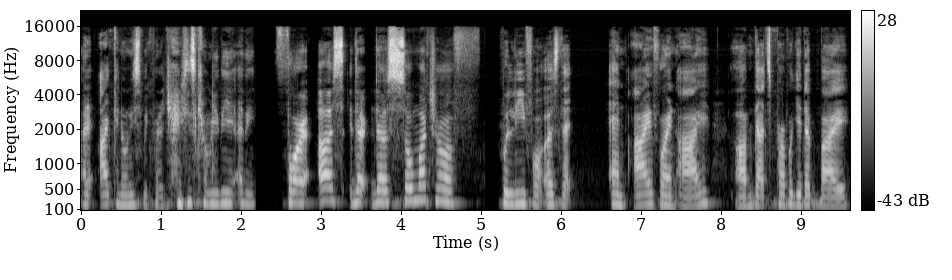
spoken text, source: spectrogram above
I, I can only speak for the Chinese community. I think for us, there, there's so much of belief for us that an eye for an eye, um, that's propagated by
